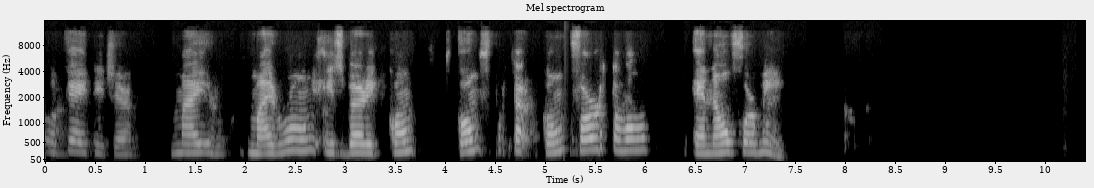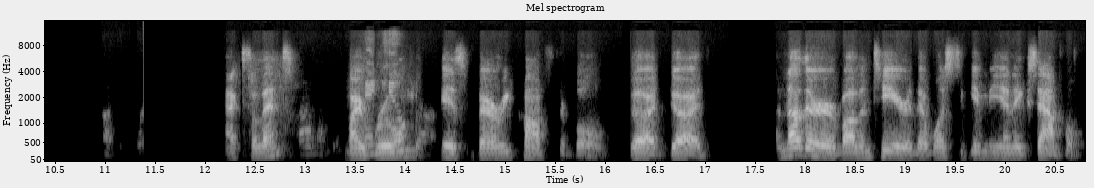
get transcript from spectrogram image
Okay, teacher. My, my room is very com comfort comfortable enough for me. Excellent. My Thank you. room is very comfortable. Good, good. Another volunteer that wants to give me an example.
